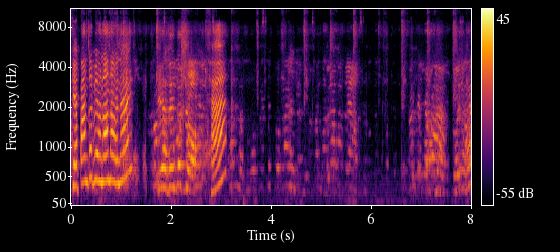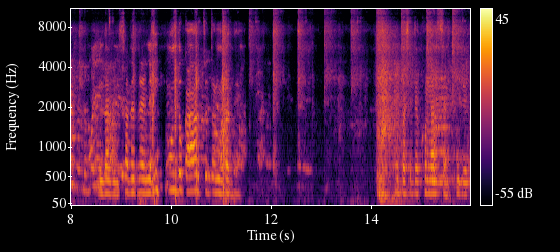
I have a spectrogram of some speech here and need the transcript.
কে পাঞ্জাবি এখন আনা হয় নাই? হ্যাঁ? দাঁড়ান সাথে যায় অন্ধকার, চতুর এই খোলা আছে, গেট।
